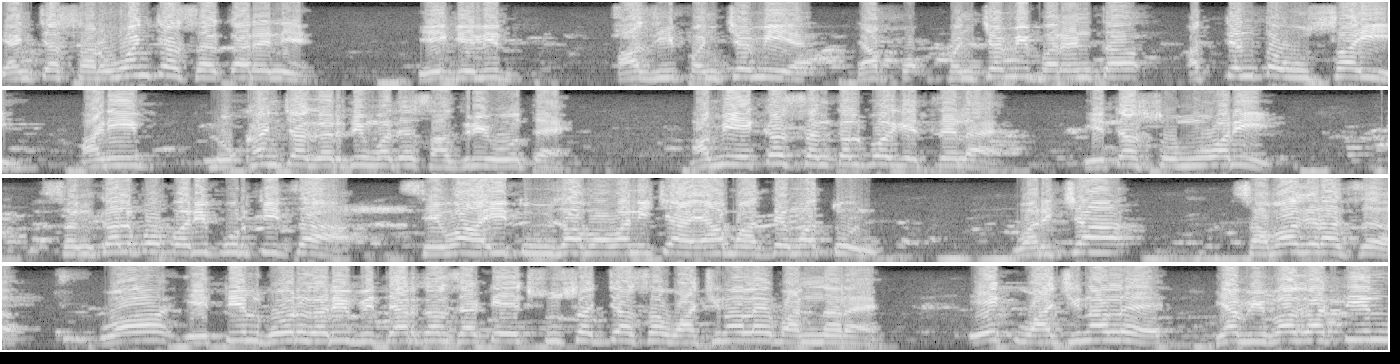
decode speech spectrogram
यांच्या सर्वांच्या सहकार्याने हे गेली. आज ही पंचमी आहे. या पंचमीपर्यंत अत्यंत उत्साही आणि लोकांच्या गर्दीमध्ये साजरी होत आहे. आम्ही एकच संकल्प घेतलेला आहे. येत्या सोमवारी संकल्प परिपूर्तीचा सेवा आई तुळजाभवानीच्या या माध्यमातून वरच्या सभागृहाचं व येथील गोरगरीब विद्यार्थ्यांसाठी एक सुसज्ज असं वाचनालय बांधणार आहे. एक वाचनालय या विभागातील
